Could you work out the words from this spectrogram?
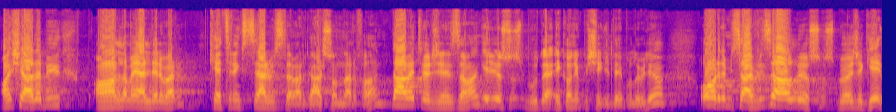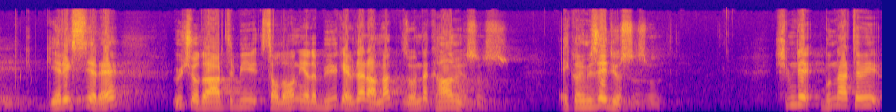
Aşağıda büyük ağırlama yerleri var. Catering servis de var, garsonlar falan. Davet vereceğiniz zaman geliyorsunuz. Bu da ekonomik bir şekilde yapılabiliyor. Orada misafirinizi ağırlıyorsunuz. Böylece ge- gereksiz yere 3 oda artı bir salon ya da büyük evler almak zorunda kalmıyorsunuz. Ekonomize ediyorsunuz bunu. Şimdi bunlar tabii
